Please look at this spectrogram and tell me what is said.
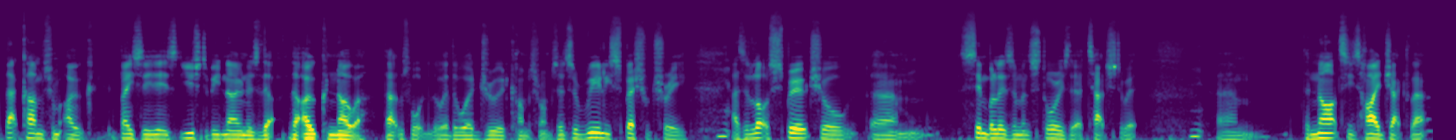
That comes from oak. Basically, it used to be known as the the oak knower. That was what where the word druid comes from. So it's a really special tree. Yeah. Has a lot of spiritual um, symbolism and stories that are attached to it. Yeah. Um, the Nazis hijacked that.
